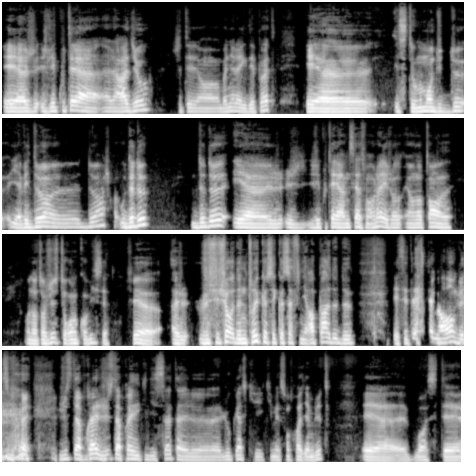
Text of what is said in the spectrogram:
Et euh, je, je l'écoutais à, la radio. J'étais en bagnole avec des potes et, euh, et c'était au moment du 2. Il y avait 2-1, euh, je crois, ou 2-2. 2-2 et euh, j'écoutais RMC à ce moment-là et, et, on entend, euh, on entend juste Roland Courbis fait, euh, ah, je, suis sûr d'un truc, c'est que ça finira pas à 2-2. Et c'était assez marrant parce que juste après, juste après qu'il dise ça, t'as le Lucas qui, qui, met son troisième but. Et euh, bon, c'était,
